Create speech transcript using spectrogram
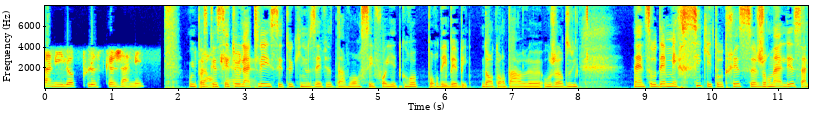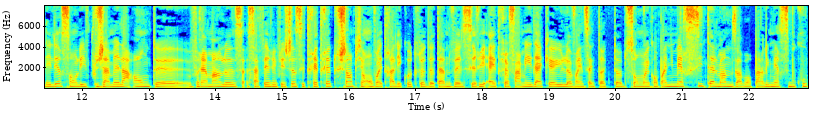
familles-là plus que jamais. Oui, parce que c'est eux la euh, clé, c'est eux qui nous évitent d'avoir ces foyers de groupe pour des bébés dont on parle aujourd'hui. Nancy Audet, merci, qui est autrice, journaliste. Allez lire son livre Plus jamais la honte. vraiment, là, ça, fait réfléchir. C'est très, très touchant. Puis on va être à l'écoute de ta nouvelle série Être famille d'accueil le 27 octobre sur Moi et compagnie. Merci tellement de nous avoir parlé. Merci beaucoup.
